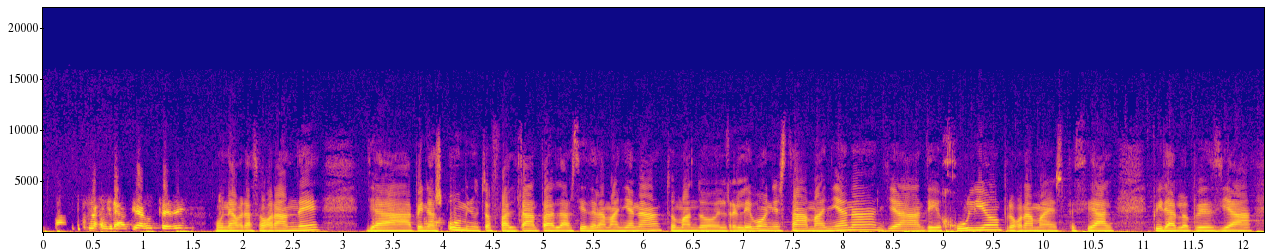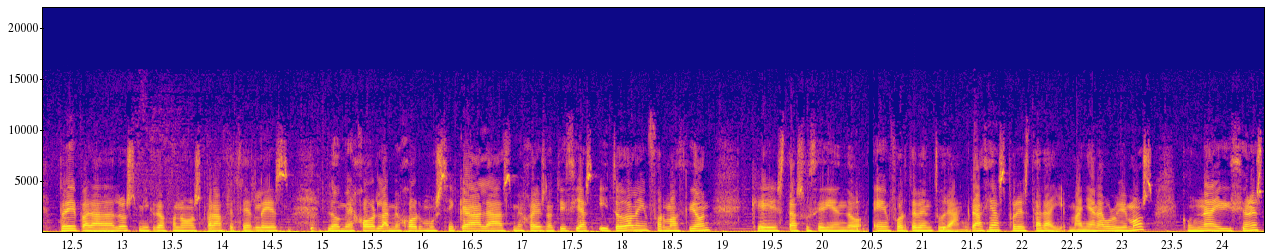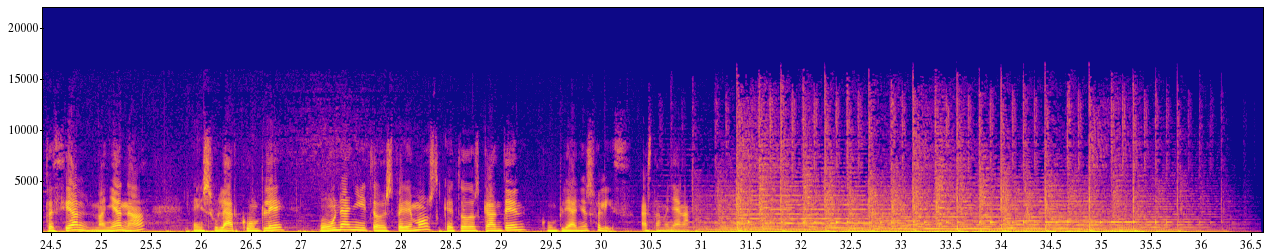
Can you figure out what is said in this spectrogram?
Gracias a ustedes. Un abrazo grande. Ya apenas un minuto falta para las 10 de la mañana, tomando el relevo en esta mañana ya de julio, programa especial. Pilar López ya preparada los micrófonos para ofrecerles lo mejor, la mejor música, las mejores noticias y toda la información que está sucediendo en Fuerteventura. Gracias por estar ahí. Mañana volvemos con una edición especial. Mañana la Insular cumple un añito. Esperemos que todos canten cumpleaños feliz. Hasta mañana.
